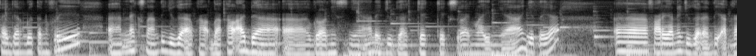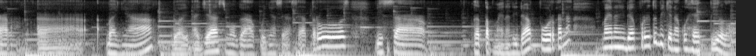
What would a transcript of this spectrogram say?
vegan gluten free. Uh, next nanti juga bakal, ada uh, browniesnya dan juga cake cake lain lainnya gitu ya. Uh, variannya juga nanti akan uh, banyak. Doain aja semoga akunya sehat-sehat terus bisa tetap mainan di dapur. Karena mainan di dapur itu bikin aku happy loh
